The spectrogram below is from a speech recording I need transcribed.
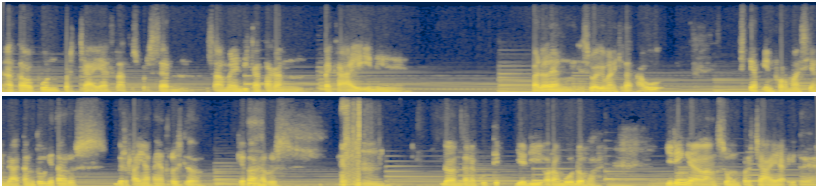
Ataupun percaya 100% sama yang dikatakan PKI ini. Padahal yang sebagaimana kita tahu setiap informasi yang datang tuh kita harus bertanya-tanya terus gitu. Kita Hmm. harus hmm, dalam tanda kutip jadi orang bodoh lah. Jadi nggak langsung percaya gitu ya.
